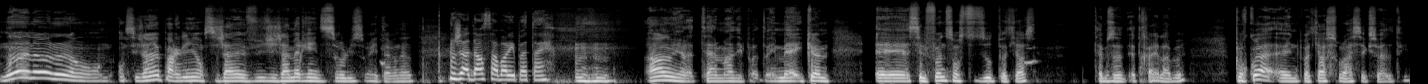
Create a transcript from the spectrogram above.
non, non, non, non, on, on s'est jamais parlé, on s'est jamais vu, j'ai jamais rien dit sur lui sur Internet. J'adore savoir les potins. Mhm. Ah non, il y en a tellement des potins. Mais comme, euh, c'est le fun son studio de podcast. T'aimes ça de travailler là-bas. Pourquoi euh, une podcast sur la sexualité?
